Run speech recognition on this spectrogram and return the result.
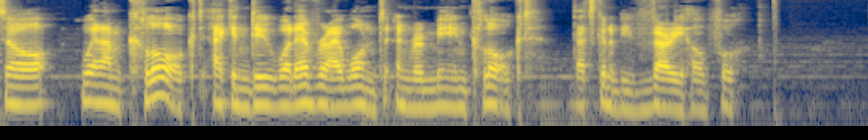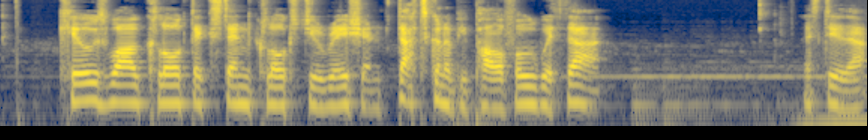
So when I'm cloaked, I can do whatever I want and remain cloaked. That's going to be very helpful. Kills while cloaked extend cloak's duration. That's going to be powerful with that. Let's do that.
